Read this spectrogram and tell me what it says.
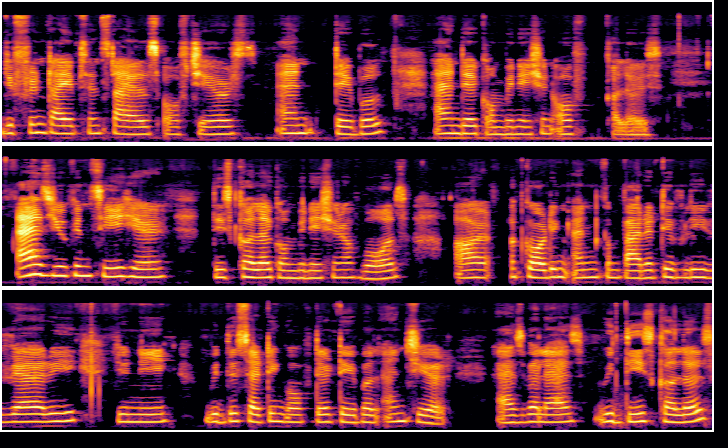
different types and styles of chairs and table and their combination of colors. As you can see here, this color combination of walls are according and comparatively very unique with the setting of their table and chair as well as with these colors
